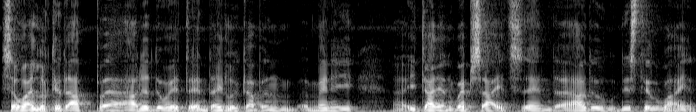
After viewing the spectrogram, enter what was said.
So I looked it up uh, how to do it, and I looked up in many uh, Italian websites and uh, how to distill wine.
